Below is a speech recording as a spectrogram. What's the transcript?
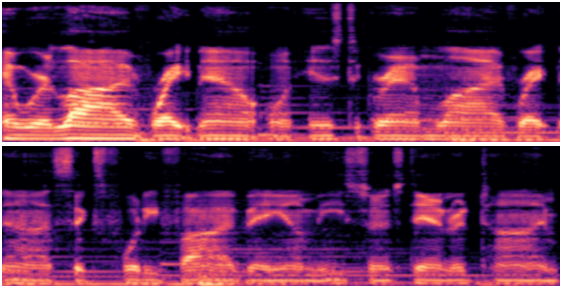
And we're live right now on Instagram Live right now at 6:45 a.m. Eastern Standard Time.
